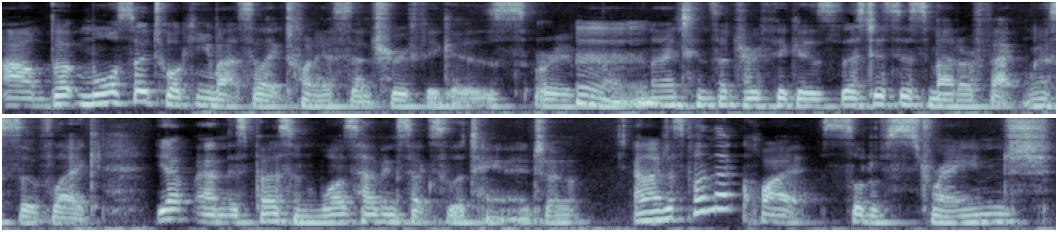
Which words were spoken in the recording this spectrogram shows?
Um, but more so talking about, say, like 20th century figures or even Hmm. like 19th century figures, there's just this matter of factness of like, yep, and this person was having sex with a teenager. And I just find that quite sort of strange.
